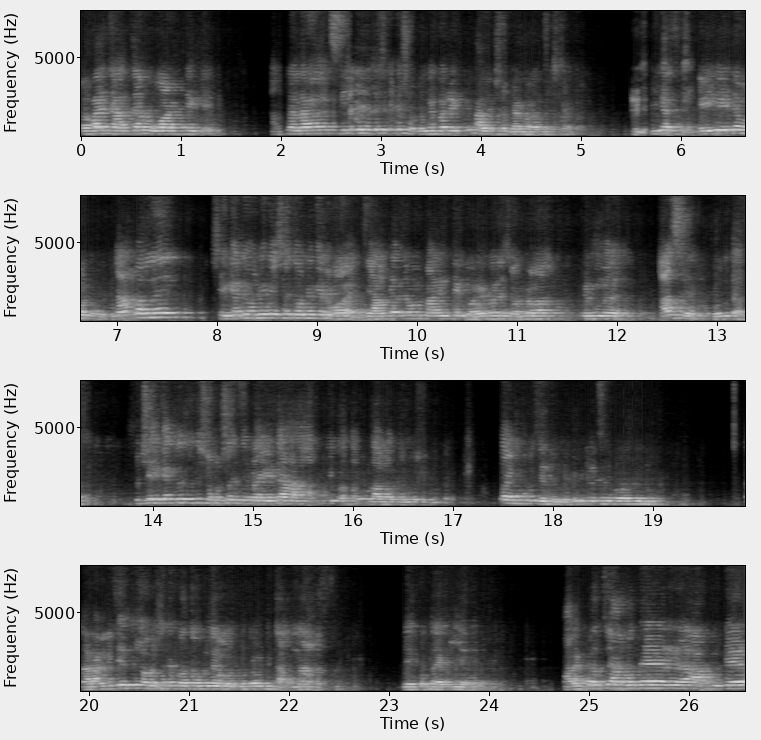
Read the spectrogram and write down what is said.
সবাই যার যার ওয়ার্ড থেকে, আপনারা থেকে ব্যাপারে একটু আলোচনা করার চেষ্টা করেন। হয় যে যেমন বাড়িতে ঘরে ঘরে আছে তো সেই ক্ষেত্রে যদি সমস্যা হচ্ছে এটা আপনি কথা বলে আমার তো আমি বুঝে নেব আর আমি যেহেতু সবার সাথে কথা বলে আমার মোটামুটি ধারণা আছে যে কোথায় কি আছে। আরেকটা হচ্ছে আমাদের, আপনাদের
